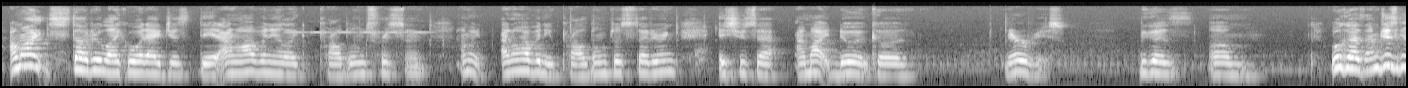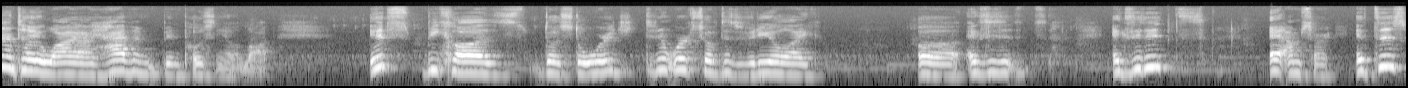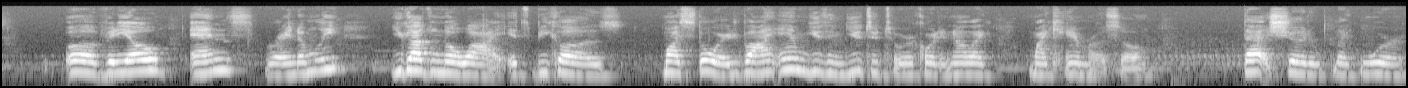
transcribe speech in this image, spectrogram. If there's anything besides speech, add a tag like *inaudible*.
I might stutter like what I just did. I don't have any like problems for some. I mean, I don't have any problems with stuttering. It's just that I might do it because nervous because um well, guys, I'm just going to tell you why I haven't been posting a lot. It's because the storage didn't work, so if this video, like, uh, exits, exits, eh, I'm sorry, if this, uh, video ends randomly, you guys will know why. It's because my storage, but I am using YouTube to record it, not, like, my camera, so that should, like, work.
